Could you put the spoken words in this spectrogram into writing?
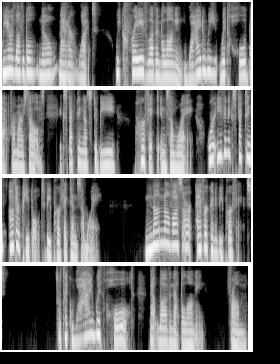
We are lovable no matter what. We crave love and belonging. Why do we withhold that from ourselves, expecting us to be perfect in some way, or even expecting other people to be perfect in some way? None of us are ever going to be perfect. So it's like, why withhold that love and that belonging from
